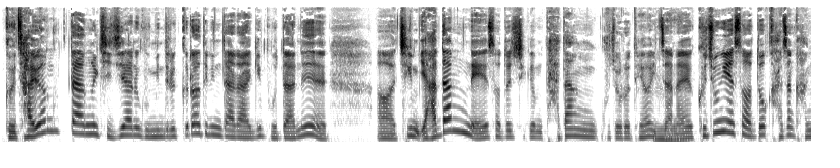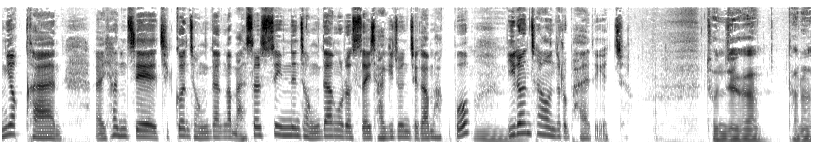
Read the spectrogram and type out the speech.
그 자유한국당을 지지하는 국민들을 끌어들인다라기보다는 어 지금 야당 내에서도 지금 다당 구조로 되어 있잖아요. 그 중에서도 가장 강력한 어, 현재 집권 정당과 맞설 수 있는 정당으로서의 자기 존재감 확보 이런 차원으로 봐야 되겠죠. 존재감 단어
